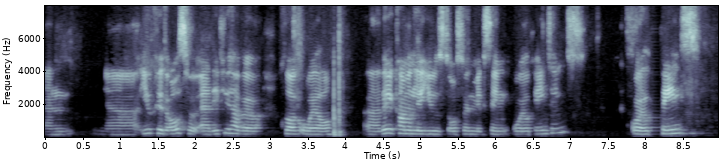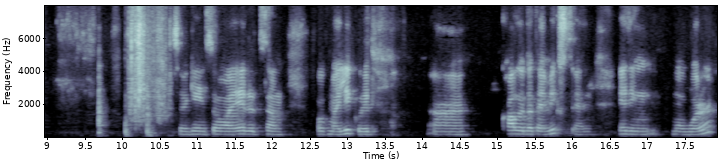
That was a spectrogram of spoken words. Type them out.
and uh, you could also add if you have a clove oil, uh, very commonly used also in mixing oil paintings, oil paints. So again, so I added some of my liquid uh, color that I mixed and adding more water.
